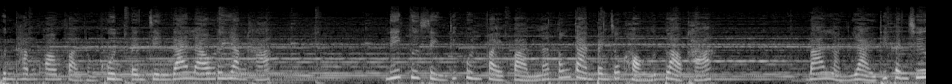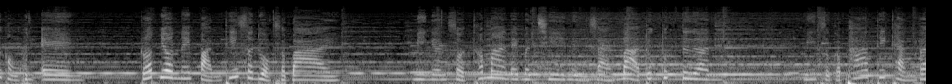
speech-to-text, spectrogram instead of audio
คุณทำความฝันของคุณเป็นจริงได้แล้วหรือยังคะ นี่คือสิ่งที่คุณใฝ่ฝันและต้องการเป็นเจ้าของหรือเปล่าคะ บ้านหลังใหญ่ที่เป็นชื่อของคุณเอง รถยนต์ในฝันที่สะดวกสบาย มีเงินสดเข้ามาในบัญชี 1 0 0 0 0แสนบาททุกๆเดือน มีสุขภาพที่แข็งแร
